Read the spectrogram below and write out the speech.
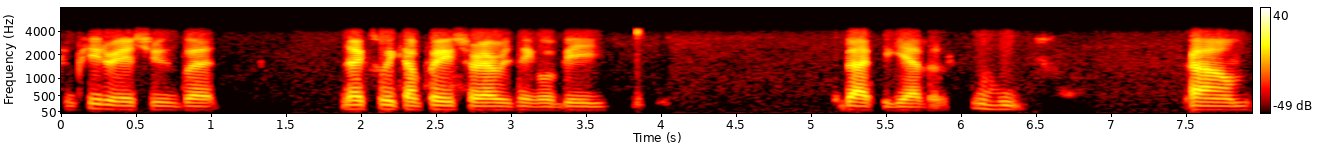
computer issues, but next week I'm pretty sure everything will be back together. Mm-hmm. Um,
